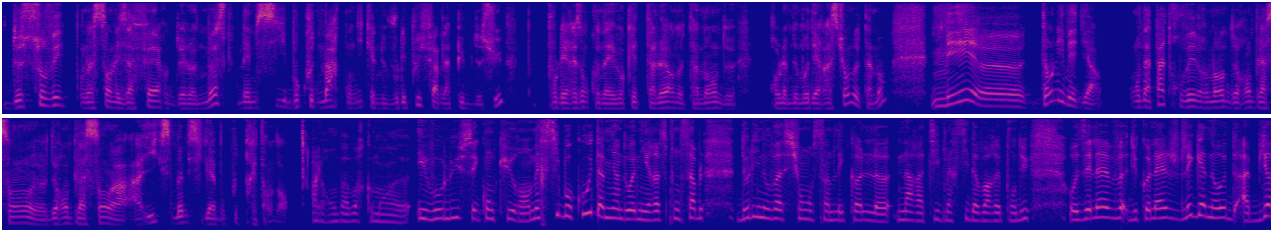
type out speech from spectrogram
de sauver pour l'instant les affaires de Elon Musk, même si beaucoup de marques ont dit qu'elles ne voulaient plus faire de la pub dessus, pour les raisons qu'on a évoquées tout à l'heure, notamment de problèmes de modération notamment. Mais euh, dans l'immédiat, on n'a pas trouvé vraiment de remplaçant, euh, de remplaçant à, X, même s'il y a beaucoup de prétendants. Alors on va voir comment euh, évoluent ses concurrents. Merci beaucoup Damien Douanier, responsable de l'innovation au sein de l'école narrative. Merci d'avoir répondu aux élèves du collège Léganode à Biot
